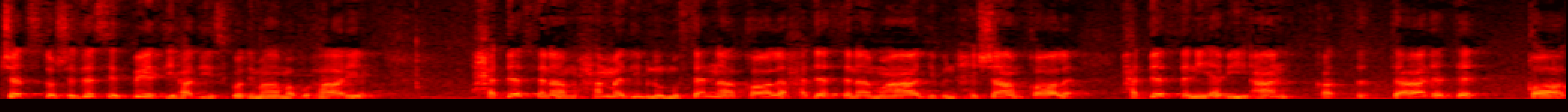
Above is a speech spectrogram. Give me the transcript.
465. hadis kod imama Buharije. حدثنا محمد بن المثنى قال حدثنا معاذ بن حشام قال حدثني أبي عن قتادة قال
